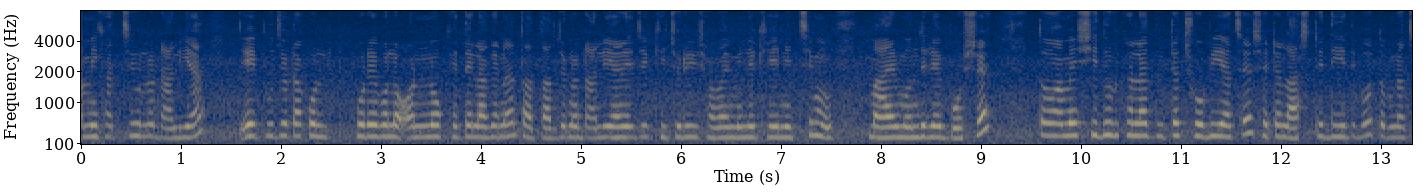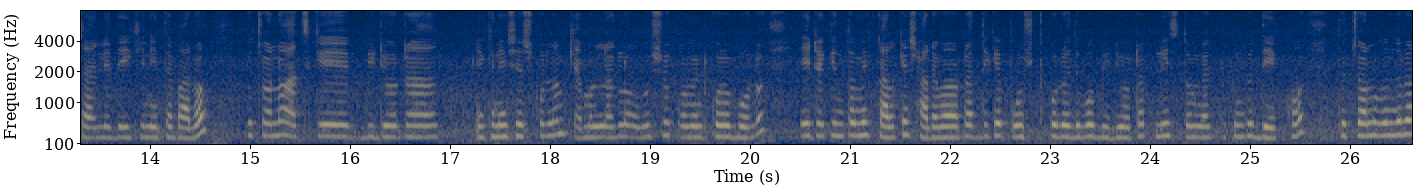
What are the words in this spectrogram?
আমি খাচ্ছি হলো ডালিয়া। এই পুজোটা করে বলে অন্ন খেতে লাগে না, তা, তার জন্য ডালিয়ার যে খিচুড়ি সবাই মিলে খেয়ে নিচ্ছি মায়ের মন্দিরে বসে। তো আমি সিঁদুর খেলার দুইটা ছবি আছে, সেটা লাস্টে দিয়ে দিব, তোমরা চাইলে দেখে নিতে পারো। তো চলো আজকে ভিডিওটা এখানে শেষ করলাম। কেমন লাগল অবশ্যই কমেন্ট করে বলো। এটা কিন্তু আমি কালকে সাড়ে বারোটার দিকে পোস্ট করে দেবো ভিডিওটা। প্লিজ তোমরা একটু কিন্তু দেখো। তো চলো বন্ধুরা,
